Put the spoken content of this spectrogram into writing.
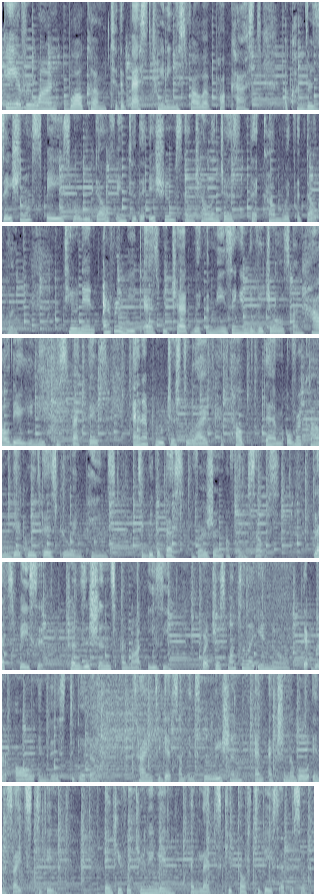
Hey everyone, welcome to the Best 20s Forward podcast, a conversational space where we delve into the issues and challenges that come with adulthood. Tune in every week as we chat with amazing individuals on how their unique perspectives and approaches to life have helped them overcome their greatest growing pains to be the best version of themselves. Let's face it, transitions are not easy, but just want to let you know that we're all in this together. Time to get some inspiration and actionable insights today. Thank you for tuning in, and let's kick off today's episode.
